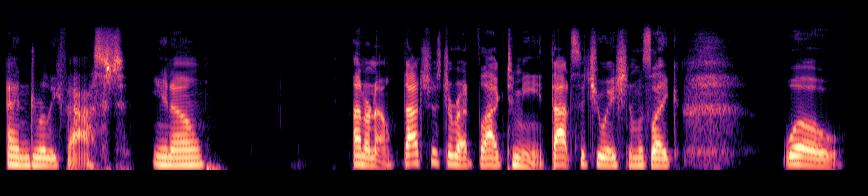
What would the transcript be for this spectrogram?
end really fast, you know? I don't know. That's just a red flag to me. That situation was like, whoa,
